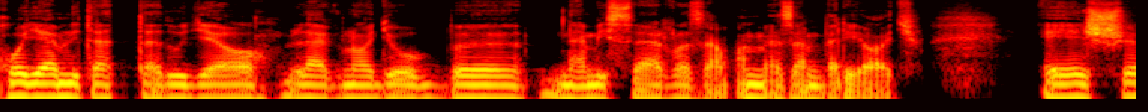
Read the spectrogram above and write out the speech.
hogy említetted, ugye a legnagyobb nemi szerv az, az emberi agy. És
